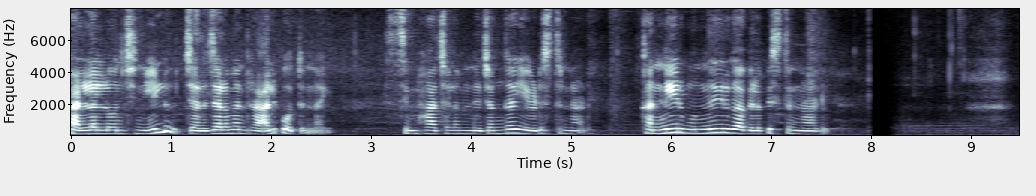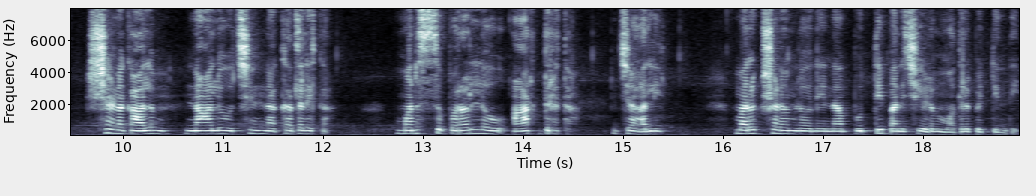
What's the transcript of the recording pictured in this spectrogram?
కళ్ళల్లోంచి నీళ్ళు జలజలమని రాలిపోతున్నాయి. సింహాచలం నిజంగా ఏడుస్తున్నాడు. కన్నీరు మున్నీరుగా విలపిస్తున్నాడు. క్షణకాలం నాలో చిన్న కదలిక మనస్సు పొరల్లో ఆర్ద్రత జాలి. మరుక్షణంలోనే నా బుద్ధి పనిచేయడం మొదలుపెట్టింది.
